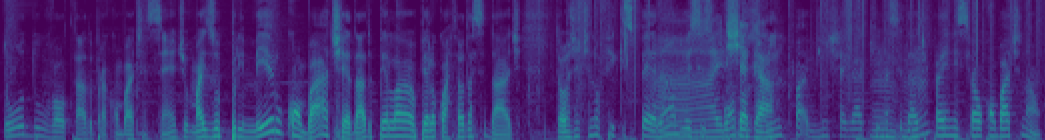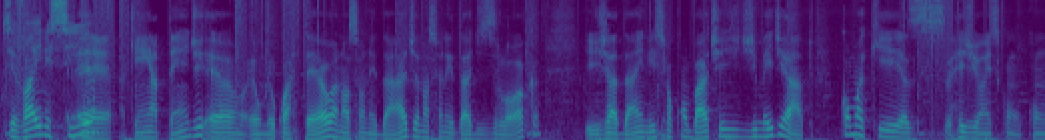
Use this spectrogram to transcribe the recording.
todo voltado para combate a incêndio, mas o primeiro combate é dado pela, pelo quartel da cidade. Então a gente não fica esperando ah, esses pontos chegar. Vir, vir, chegar aqui uhum. na cidade para iniciar o combate, não. Você vai inicia. É, quem atende é, é o meu quartel, a nossa unidade, a nossa unidade desloca e já dá início ao combate de imediato. Como aqui as regiões com, com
